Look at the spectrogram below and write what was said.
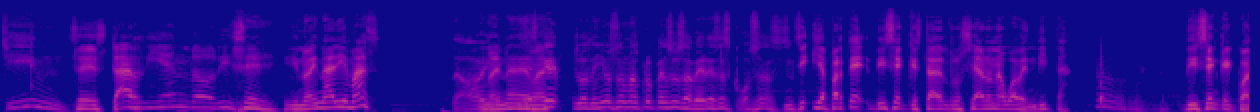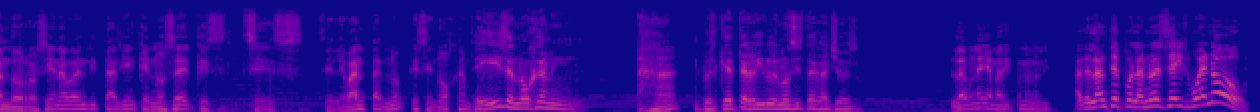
Chin. Se está riendo, dice. Y no hay nadie más. Ay, No hay nada es más. que los niños son más propensos a ver esas cosas. Sí, y aparte dice que está, rociaron agua bendita. Dicen que cuando rocían agua bendita alguien que no sé, que se, se, se levantan, ¿no? Que se enojan. pues. Sí, se enojan y. Ajá. y Pues qué terrible, no si está gacho eso. La, una llamadita, Manolito. Adelante por la 96, bueno.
